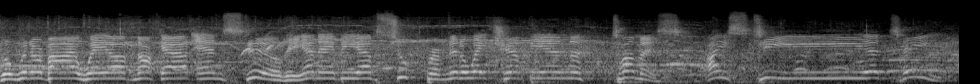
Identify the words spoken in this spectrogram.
The winner by way of knockout and still the NABF Super Middleweight Champion, Thomas Ice-T Tate.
